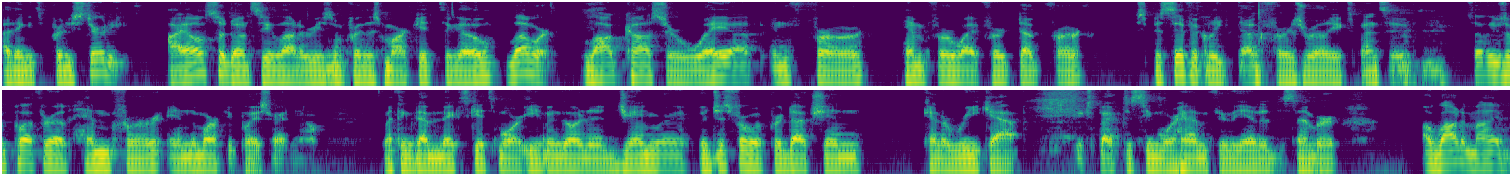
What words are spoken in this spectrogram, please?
I think it's pretty sturdy. I also don't see a lot of reason for this market to go lower. Log costs are way up in fir, hem fir, white fir, Doug fir. Specifically, Doug fir is really expensive. Mm-hmm. So there's a plethora of hem fir in the marketplace right now. I think that mix gets more even going into January, but just from a production kind of recap, expect to see more hem through the end of December. A lot of my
